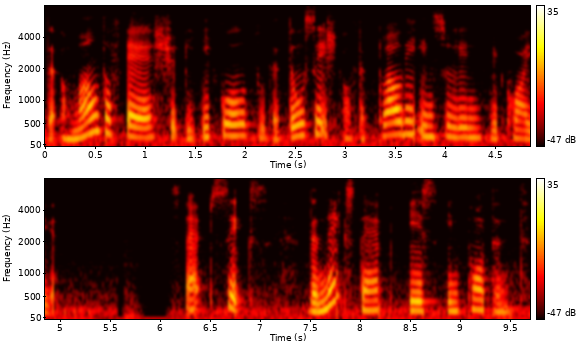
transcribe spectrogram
The amount of air should be equal to the dosage of the cloudy insulin required. Step 6. The next step is important.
